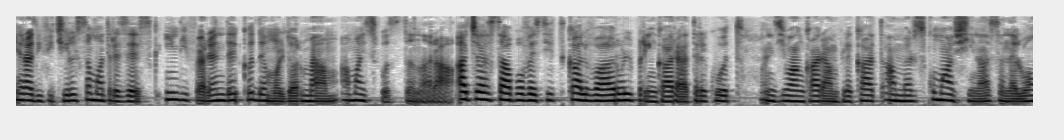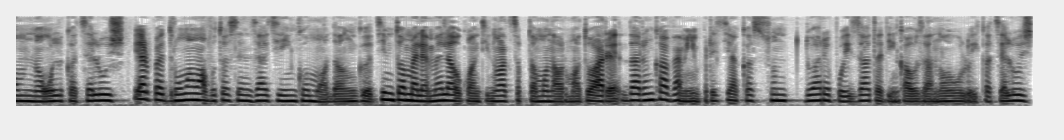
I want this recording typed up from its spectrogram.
era dificil să mă trezesc, indiferent de cât de mult dormeam, a mai spus tânăra. Aceasta a povestit calvarul prin care a trecut. În ziua în care am plecat, am mers cu mașina să ne luăm noul cățeluș, iar pe drum am avut o senzație incomodă în gât. Simptomele mele au continuat săptămâna următoare, dar încă aveam impresia că sunt doar epuizată din cauza cauza noului cățeluș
